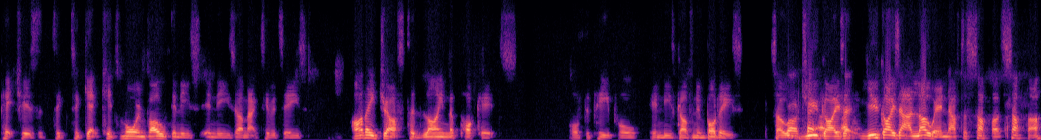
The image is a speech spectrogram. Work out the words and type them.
pitches to, to get kids more involved in these in these um, activities? are they just to line the pockets of the people in these governing bodies? So well, you guys, you guys at a low end have to suffer suffer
